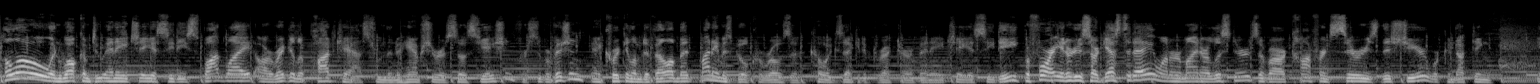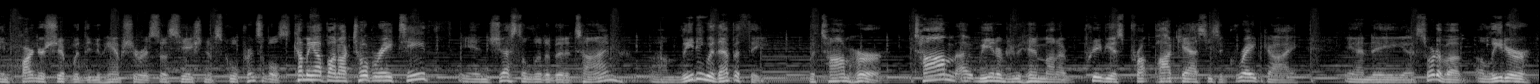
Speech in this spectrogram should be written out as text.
Hello, and welcome to NHASCD Spotlight, our regular podcast from the New Hampshire Association for Supervision and Curriculum Development. My name is Bill Carozza, co executive director of NHASCD. Before I introduce our guest today, I want to remind our listeners of our conference series this year we're conducting in partnership with the New Hampshire Association of School Principals. Coming up on October 18th, in just a little bit of time, um, Leading with Empathy with Tom Hoerr. Tom, uh, we interviewed him on a previous pro- podcast. He's a great guy and a uh, sort of a, a leader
